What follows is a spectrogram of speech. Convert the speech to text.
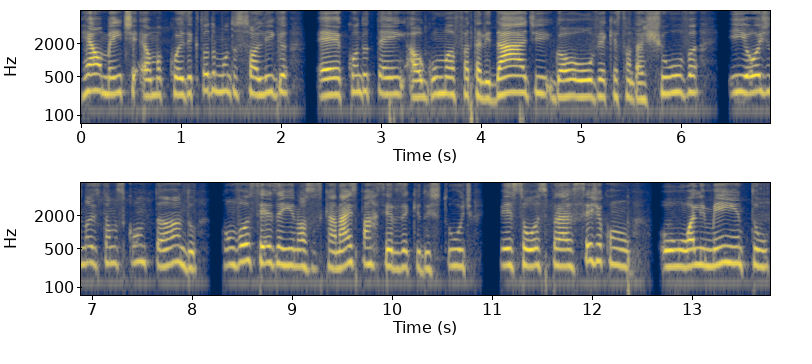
Realmente é uma coisa que todo mundo só liga é, quando tem alguma fatalidade, igual houve a questão da chuva. E hoje nós estamos contando com vocês aí, nossos canais parceiros aqui do estúdio, pessoas para, seja com o alimento,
